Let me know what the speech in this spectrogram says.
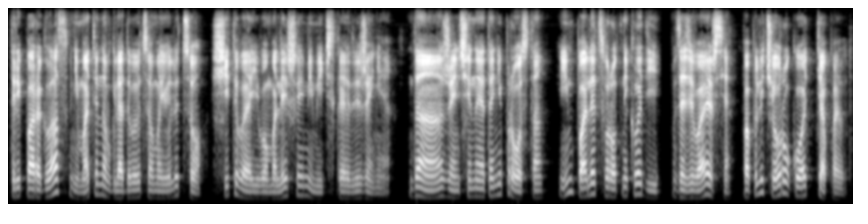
Три пары глаз внимательно вглядываются в мое лицо, считывая его малейшее мимическое движение. Да, женщины это непросто. Им палец в рот не клади. Зазеваешься, по плечо руку оттяпают.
